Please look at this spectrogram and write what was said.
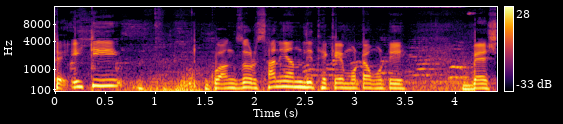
তো এইটি গুয়াংজোর সানিয়ানলি থেকে মোটামুটি বেশ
